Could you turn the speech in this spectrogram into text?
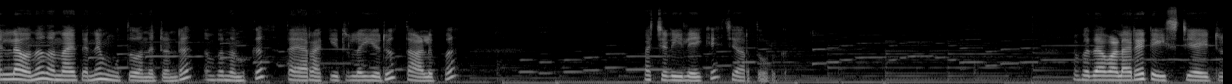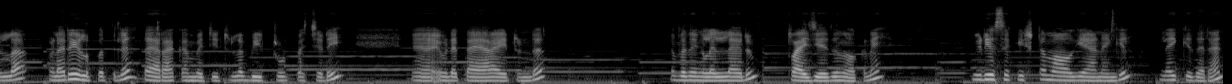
എല്ലാം ഒന്ന് നന്നായി തന്നെ മൂത്ത് വന്നിട്ടുണ്ട്. അപ്പോൾ നമുക്ക് തയ്യാറാക്കിയിട്ടുള്ള ഈ ഒരു താളിപ്പ് പച്ചടിയിലേക്ക് ചേർത്ത് കൊടുക്കാം. അപ്പോൾ ഇതാ വളരെ ടേസ്റ്റി ആയിട്ടുള്ള വളരെ എളുപ്പത്തിൽ തയ്യാറാക്കാൻ പറ്റിയിട്ടുള്ള ബീട്രൂട്ട് പച്ചടി ഇവിടെ തയ്യാറായിട്ടുണ്ട്. അപ്പോൾ നിങ്ങളെല്ലാവരും ട്രൈ ചെയ്ത് നോക്കണേ. വീഡിയോസൊക്കെ ഇഷ്ടമാവുകയാണെങ്കിൽ ലൈക്ക് തരാൻ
